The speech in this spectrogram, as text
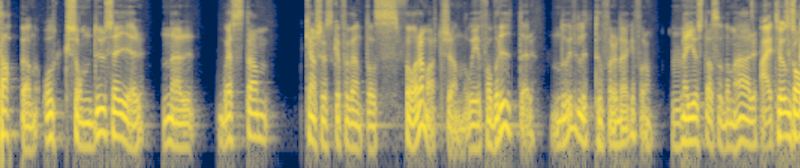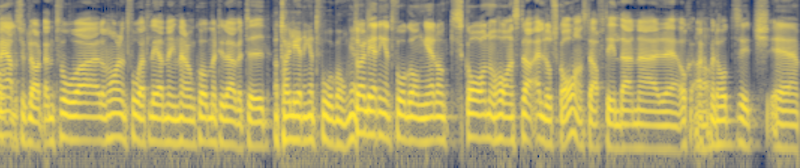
tappen och som du säger när West Ham kanske ska förväntas föra matchen och är favoriter då är det lite tuffare läge för dem. Men just alltså de här... Mm. Nej, tung smäll såklart. En två, de har en 2-1 ledning när de kommer till övertid. Att ta ledningen två gånger. Tar ledningen två gånger. De ska nog ha en straff, eller de ska ha en straff till där när eh, och Ahmed Hodzic eh,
